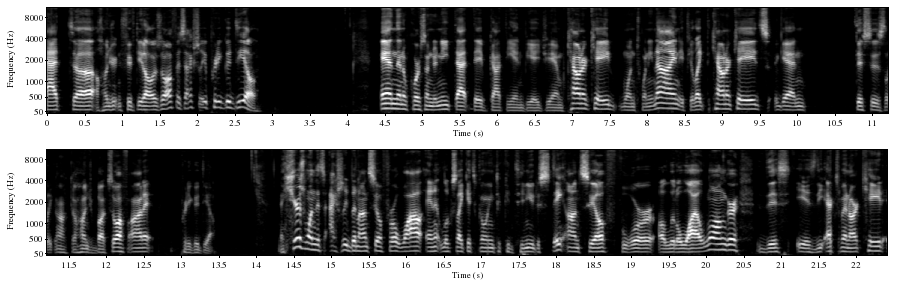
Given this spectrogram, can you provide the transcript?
at uh, $150 off is actually a pretty good deal. And then, of course, underneath that, they've got the NBA Jam Countercade 129. If you like the countercades, again, this is like a 100 bucks off on it. Pretty good deal. Now here's one that's actually been on sale for a while and it looks like it's going to continue to stay on sale for a little while longer. This is the X-Men Arcade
